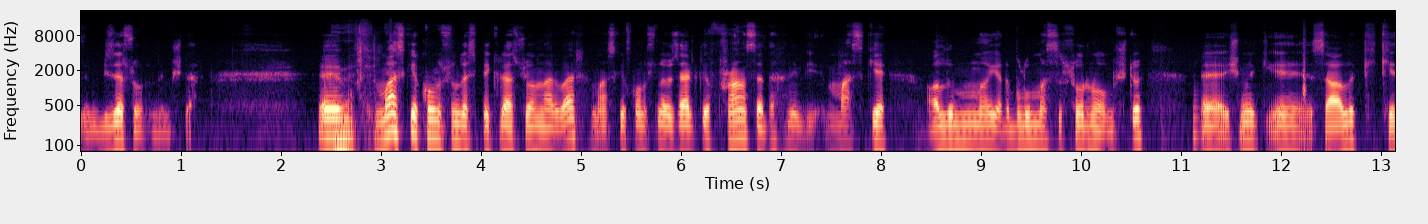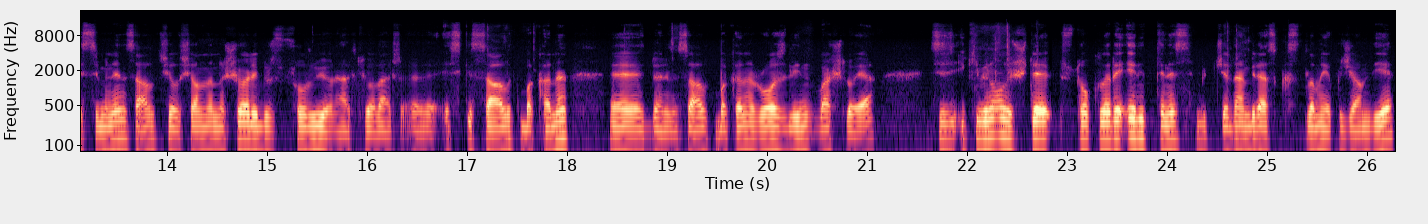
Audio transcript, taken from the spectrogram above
Bize sorun demişler. Ee, evet. Maske konusunda spekülasyonlar var. Maske konusunda özellikle Fransa'da hani bir maske alımı ya da bulunması sorun olmuştu. Ee, şimdi e, sağlık kesiminin sağlık çalışanlarına şöyle bir soru yöneltiyorlar. Ee, eski Sağlık Bakanı e, dönemin Sağlık Bakanı Roslyn Başlo'ya. Siz 2013'te stokları erittiniz bütçeden biraz kısıtlama yapacağım diye.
